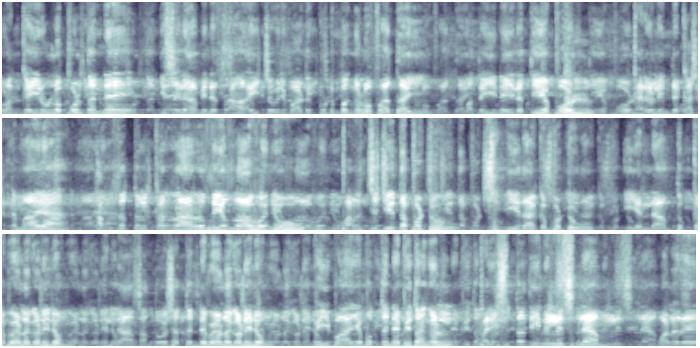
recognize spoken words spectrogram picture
മക്കയിലുള്ളപ്പോൾ തന്നെ ഇസ്ലാമിനെ സഹായിച്ച ഒരുപാട് കുടുംബങ്ങൾ ഒഫാത്തായി മദീനയിലെത്തിയപ്പോൾ കരളിന്റെ കഷ്ടമായ ഹംസത്തുൽ ചീന്തപ്പെട്ടു ഷഹീദാക്കപ്പെട്ടു എല്ലാം ദുഃഖവേളകളിലും എല്ലാ സന്തോഷത്തിന്റെ വേളകളിലും ഹബീബായ മുത്തനബി തങ്ങൾ പരിശുദ്ധ ദീനിൽ ഇസ്ലാം വളരെ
